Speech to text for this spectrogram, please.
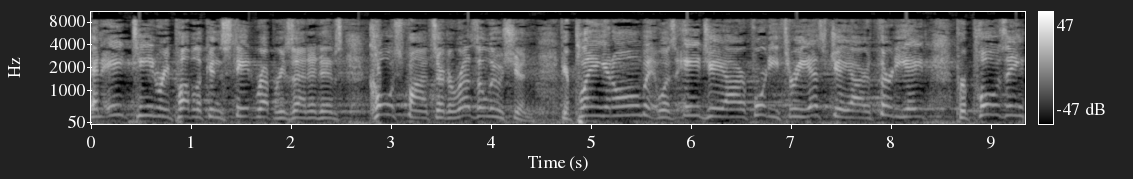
and 18 Republican state representatives co-sponsored a resolution. If you're playing at home, it was AJR 43, SJR 38, proposing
